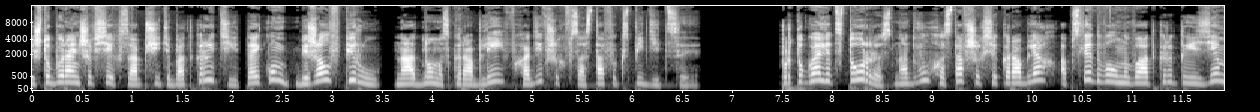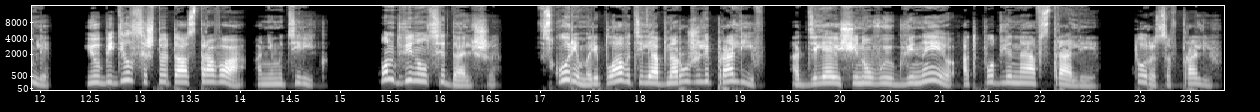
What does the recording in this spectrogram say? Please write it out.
И чтобы раньше всех сообщить об открытии, тайком бежал в Перу на одном из кораблей, входивших в состав экспедиции. Португалец Торрес на двух оставшихся кораблях обследовал новооткрытые земли и убедился, что это острова, а не материк. Он двинулся дальше. Вскоре мореплаватели обнаружили пролив, отделяющий Новую Гвинею от подлинной Австралии, Торресов пролив.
